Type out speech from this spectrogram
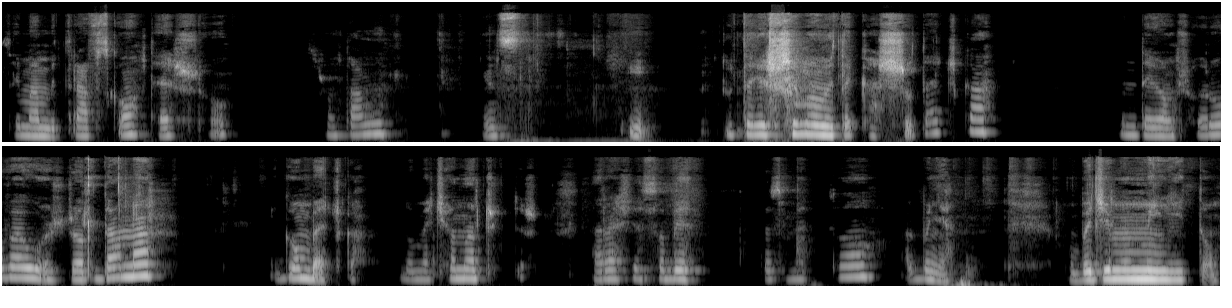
Tutaj mamy trawską też, o, sprzątamy. Więc i tutaj jeszcze mamy taka szczoteczka. Będę ją szorował Jordana i gąbeczka do mycia naczyń też. Na razie sobie wezmę to, albo nie, bo będziemy mieli tą y,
